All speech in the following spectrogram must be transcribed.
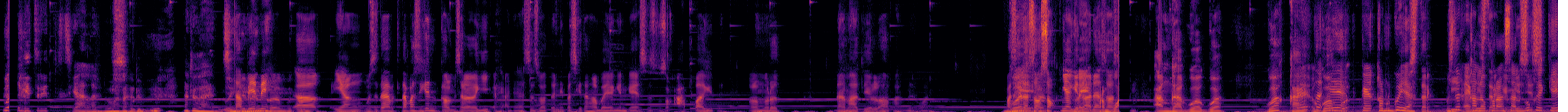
Gua lagi cerita sialan lu mana aduh. Aduh anjing. Tapi nih eh, yang maksudnya kita pasti kan kalau misalnya lagi eh ada sesuatu nih pasti kita ngebayangin kayak sesosok apa gitu. Kalau menurut dalam hati lo apa, Wan? Pasti Gua- ada sosoknya gitu, ada perempuan. sosok Ah enggak, gua gua gua kayak Kayak- gua, kayak- gua kayak kalau gue ya maksudnya eh, kalau perasaan gua Mrs. kayak- Ki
